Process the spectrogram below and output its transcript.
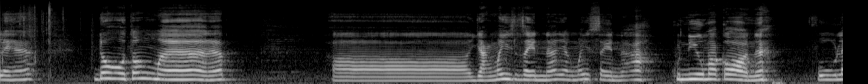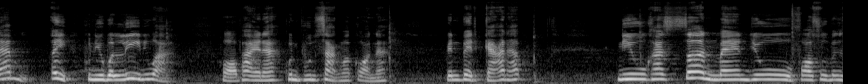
เลยฮะ โดต้องมานะครับอ่อยังไม่เซ็นนะ ยังไม่เซ็นนะอะคุณนิวมาก่อนนะ ฟูลแลมเอ้ย คุณนิวเบอร์รี่นี่หว่า ขออภัยนะ คุณพูนศักดิ์มาก่อนนะ เป็นเบดการ์ดครับนิวคาสเซิลแมนยูฟอร์ซูเบน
